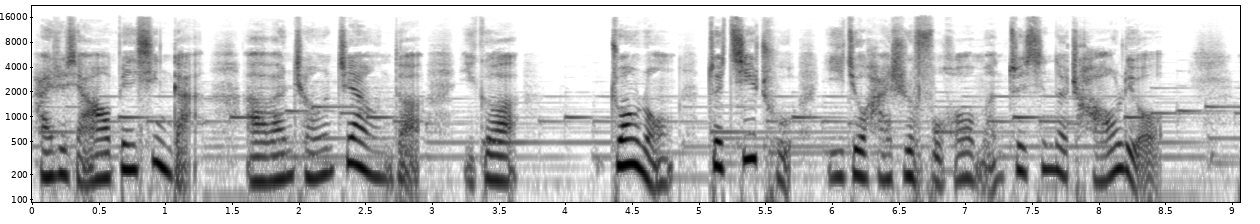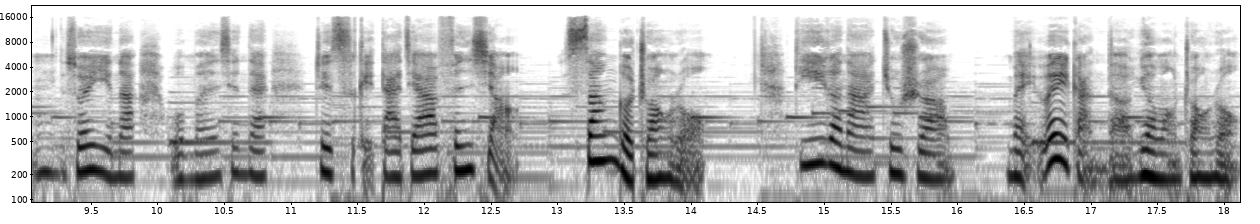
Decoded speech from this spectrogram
还是想要变性感，啊，完成这样的一个妆容，最基础依旧还是符合我们最新的潮流。嗯，所以呢，我们现在这次给大家分享三个妆容。第一个呢，就是美味感的愿望妆容。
